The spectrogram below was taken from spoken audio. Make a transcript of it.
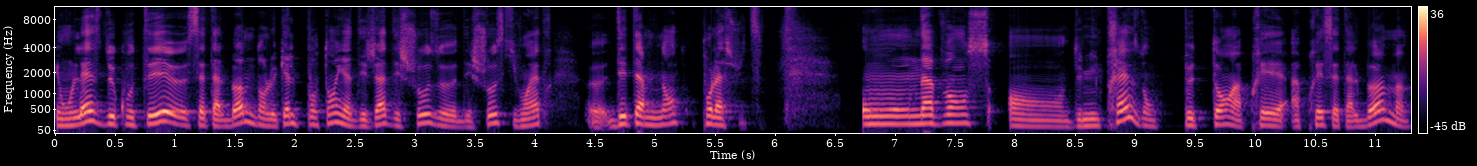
et on laisse de côté cet album dans lequel pourtant il y a déjà des choses, des choses qui vont être déterminantes pour la suite. On avance en 2013, donc peu de temps après, après cet album,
